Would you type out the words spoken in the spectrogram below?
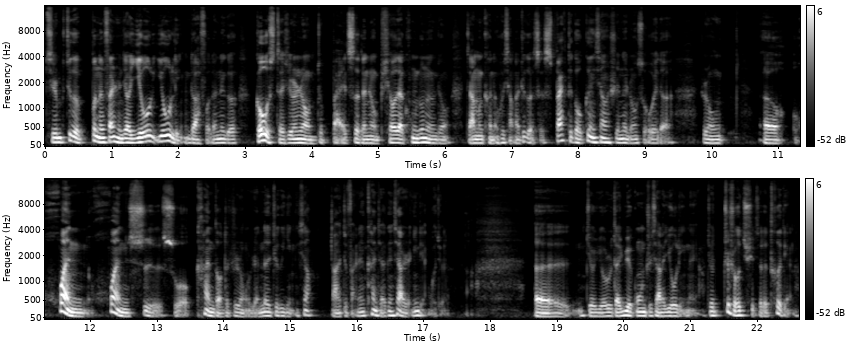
其实这个不能翻成叫幽幽灵，对吧？否则那个 ghost 就是那种就白色的那种飘在空中的那种，咱们可能会想到这个词。spectacle 更像是那种所谓的这种呃幻幻视所看到的这种人的这个影像啊，就反正看起来更吓人一点，我觉得啊，呃，就犹如在月光之下的幽灵那样。就这首曲子的特点呢，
